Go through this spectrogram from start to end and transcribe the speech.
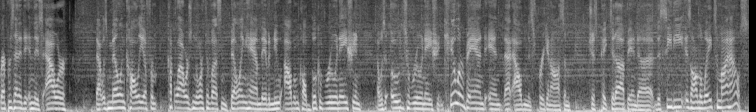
represented in this hour. That was Melancholia from a couple hours north of us in Bellingham. They have a new album called Book of Ruination. That was Ode to Ruination. Killer band, and that album is freaking awesome. Just picked it up, and uh, the CD is on the way to my house.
